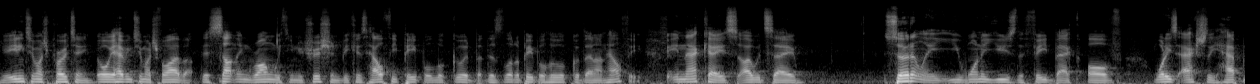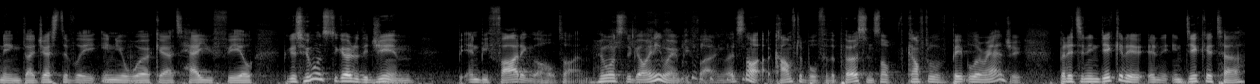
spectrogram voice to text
You're eating too much protein or you're having too much fiber. There's something wrong with your nutrition because healthy people look good, but there's a lot of people who look good that aren't healthy. In that case, I would say certainly you want to use the feedback of what is actually happening digestively in your workouts, how you feel. Because who wants to go to the gym and be farting the whole time? Who wants to go anywhere and be farting? It's not comfortable for the person. It's not comfortable for people around you. But it's an an indicator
